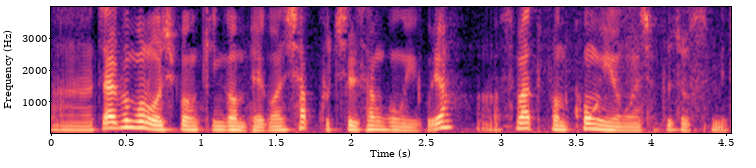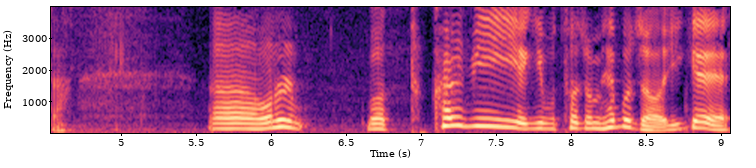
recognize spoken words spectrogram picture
어, 짧은 건 50원, 긴 건 100원, 샵 9730이고요. 어, 스마트폰 콩 이용하셔도 좋습니다. 어, 오늘 뭐 특활비 얘기부터 좀 해보죠. 이게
